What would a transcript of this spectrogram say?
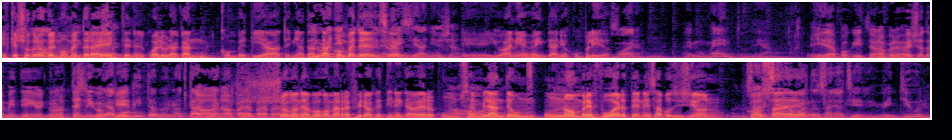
Es que yo creo Ah, que el momento era este, en el cual Huracán competía, tenía tantas ¿cuánto tiene? competencias. 20 años ya. Eh, Ibáñez, 20 años cumplidos. Bueno, hay momentos, digamos. Y de a poquito, ¿no? Pero eso también tiene que ver con No, los técnicos de a que... poquito, pero no tan No, de no, para, para, para. Yo con de a poco me refiero a que tiene que haber un No, semblante, un, un nombre fuerte en esa posición, cosa Salcedo, de... ¿cuántos años tiene? 21,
